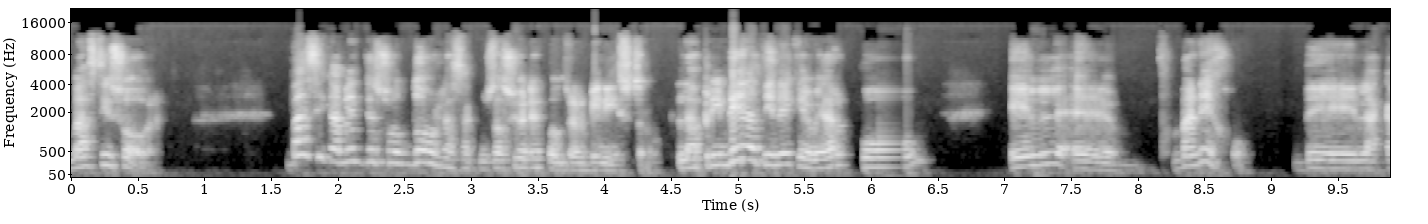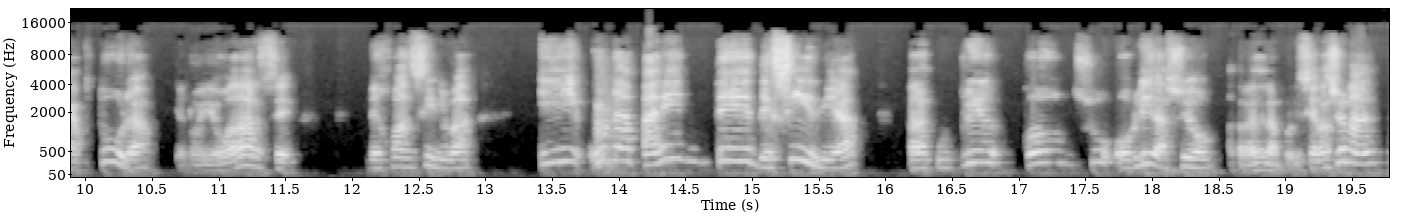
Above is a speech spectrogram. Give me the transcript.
más y sobra. Básicamente son dos las acusaciones contra el ministro. La primera tiene que ver con el eh, manejo de la captura, que no llegó a darse, de Juan Silva, y una aparente desidia para cumplir con su obligación, a través de la Policía Nacional,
